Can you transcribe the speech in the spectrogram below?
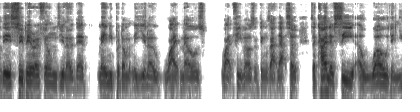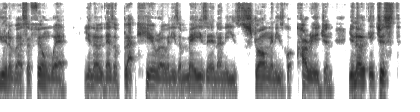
these superhero films, you know, they're mainly predominantly, you know, white males, white females, and things like that. So to kind of see a world and universe, a film where you know there's a black hero and he's amazing and he's strong and he's got courage and you know it just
